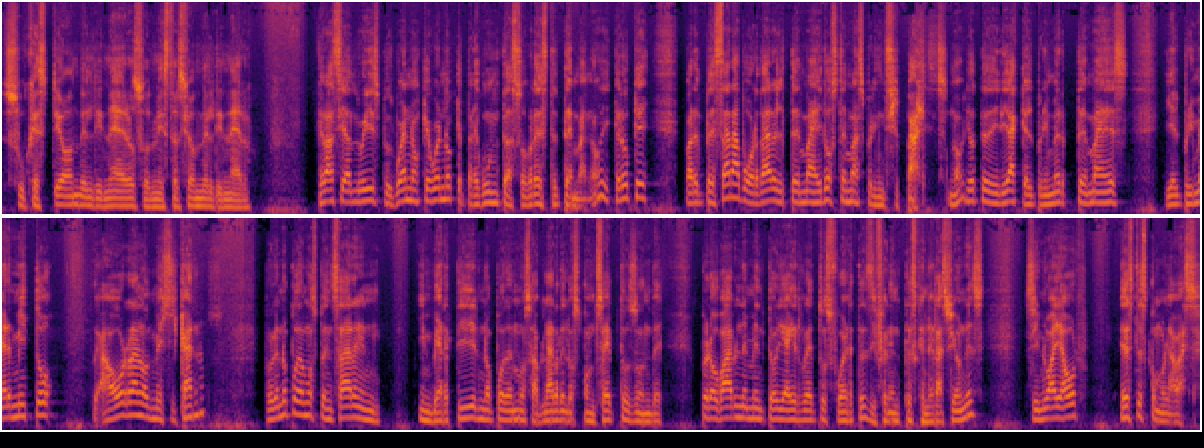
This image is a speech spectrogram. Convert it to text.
su gestión del dinero, su administración del dinero? Gracias, Luis. Pues bueno, qué bueno que preguntas sobre este tema, ¿no? Y creo que para empezar a abordar el tema hay dos temas principales, ¿no? Yo te diría que el primer tema es, y el primer mito, ¿ahorran los mexicanos? Porque no podemos pensar en invertir, no podemos hablar de los conceptos donde probablemente hoy hay retos fuertes, diferentes generaciones, si no hay ahorro. Este es como la base.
